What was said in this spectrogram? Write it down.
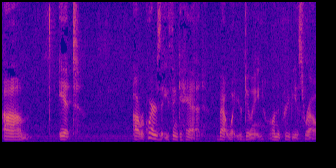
um, it uh, requires that you think ahead about what you're doing on the previous row.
